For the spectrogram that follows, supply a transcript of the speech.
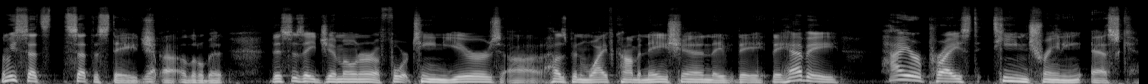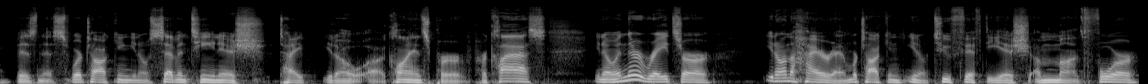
let me set set the stage uh, a little bit. This is a gym owner of 14 years, uh, husband wife combination. They they they have a higher priced team training esque business. We're talking, you know, 17 ish type, you know, uh, clients per per class, you know, and their rates are, you know, on the higher end. We're talking, you know, 250 ish a month for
